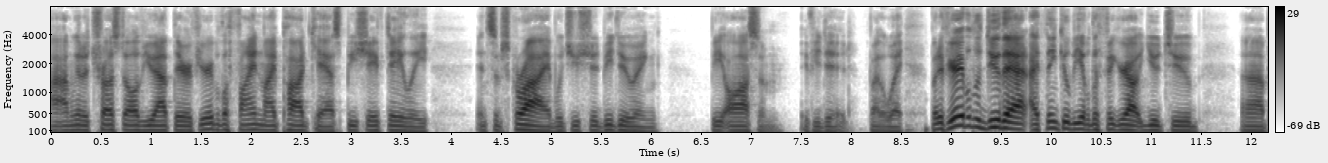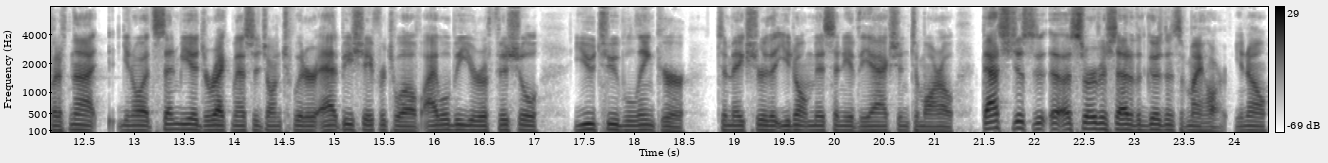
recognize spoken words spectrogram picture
I'm going to trust all of you out there. If you're able to find my podcast, B Shafe Daily and subscribe, which you should be doing. Be awesome if you did, by the way. But if you're able to do that, I think you'll be able to figure out YouTube. Uh, but if not, you know what? Send me a direct message on Twitter at bshafer12. I will be your official YouTube linker to make sure that you don't miss any of the action tomorrow. That's just a, a service out of the goodness of my heart. You know,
